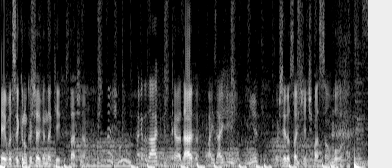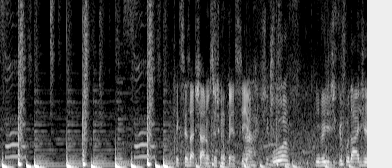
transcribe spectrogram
E aí, você que nunca tinha vindo aqui, o que você tá achando? Ah, Achando agradável. Agradável? Paisagem bonita. Gostei da sua adjetivação, boa. O que, que vocês acharam, vocês que não conheciam? Ah, achei boa. Nível de dificuldade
